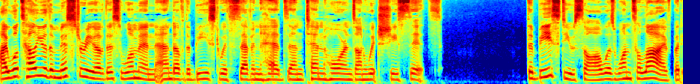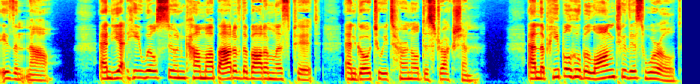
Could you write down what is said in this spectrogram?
I will tell you the mystery of this woman and of the beast with seven heads and ten horns on which she sits. The beast you saw was once alive, but isn't now. And yet he will soon come up out of the bottomless pit and go to eternal destruction. And the people who belong to this world,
